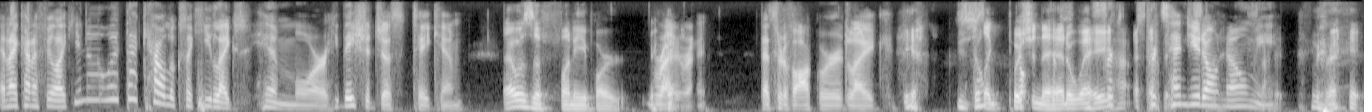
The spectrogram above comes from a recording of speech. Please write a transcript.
and I kind of feel like, you know what, that cow looks like he likes him more. He, they should just take him. that was a funny part. Right, right. That sort of awkward, like Yeah. He's just like pushing the head away. Stop, stop it. pretend you don't know me. right.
